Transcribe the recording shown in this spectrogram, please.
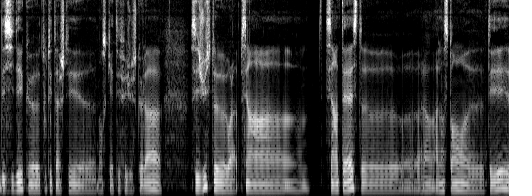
décider que tout est acheté euh, dans ce qui a été fait jusque-là. C'est juste, euh, voilà, c'est un. c'est un test à l'instant T.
